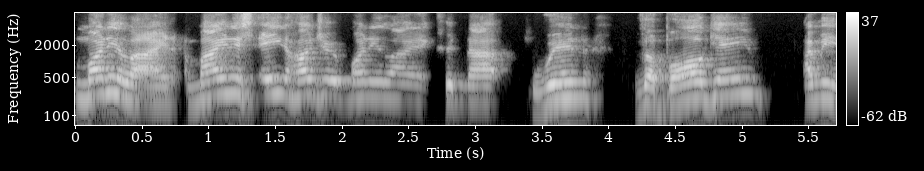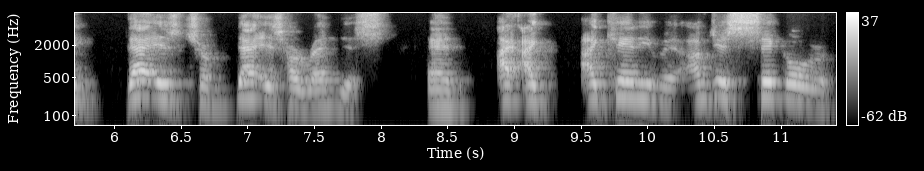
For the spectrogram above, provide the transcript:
money line minus 800 money line. It could not win the ball game. I mean, that is that is horrendous. And I, I I can't even. I'm just sick over.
